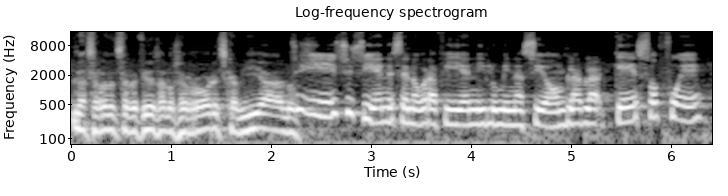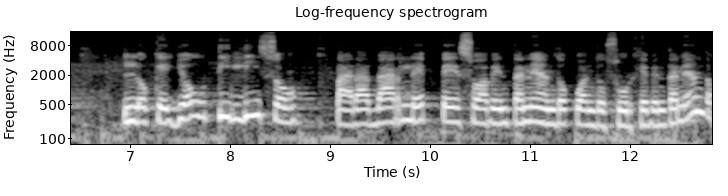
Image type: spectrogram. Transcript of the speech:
las erratas se refieres a los errores que había, a los... Sí, sí, sí, en escenografía, en iluminación, bla, bla, que eso fue lo que yo utilizo para darle peso a Ventaneando cuando surge Ventaneando.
